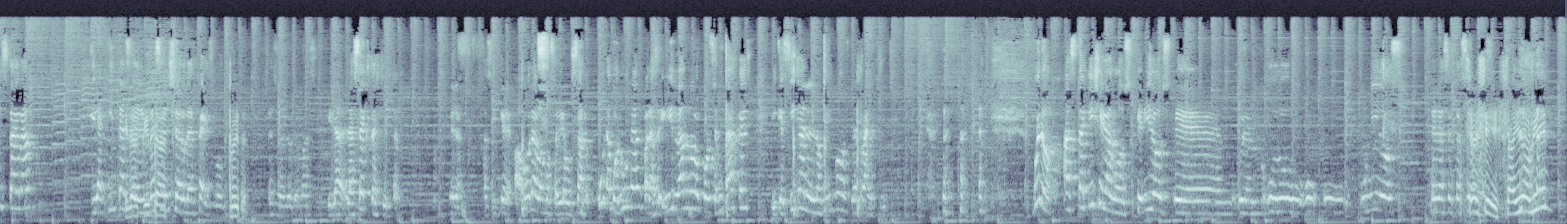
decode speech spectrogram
Instagram. Y la quinta Y es el quinta- Messenger de Facebook. Twitter. Eso es lo que más. Y la, la sexta es Twitter. Mira, así que ahora vamos a ir a usar una por una para seguir dando porcentajes y que sigan en los mismos de ranking. bueno, hasta aquí llegamos, queridos eh, unidos en las Sí, estaciones. sí, salió bien,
